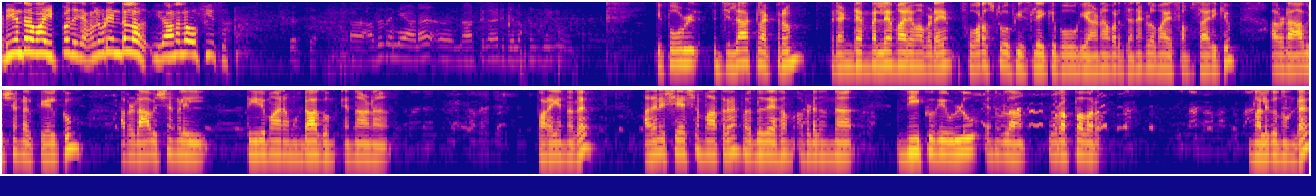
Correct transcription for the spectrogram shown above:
ഇവിടെ ഇപ്പോൾ ഞങ്ങളിവിടെ ഉണ്ടല്ലോ. ഇതാണല്ലോ ഓഫീസ്. ഇപ്പോൾ ജില്ലാ കളക്ടറും രണ്ട് എം എൽ എമാരും അവിടെ ഫോറസ്റ്റ് ഓഫീസിലേക്ക് പോവുകയാണ്. അവർ ജനങ്ങളുമായി സംസാരിക്കും. അവരുടെ ആവശ്യങ്ങൾ കേൾക്കും. അവരുടെ ആവശ്യങ്ങളിൽ തീരുമാനമുണ്ടാകും എന്നാണ് പറയുന്നത്. അതിനുശേഷം മാത്രമേ മൃതദേഹം അവിടെ നിന്ന് നീക്കുകയുള്ളൂ എന്നുള്ള ഉറപ്പവർ നൽകുന്നുണ്ട്.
